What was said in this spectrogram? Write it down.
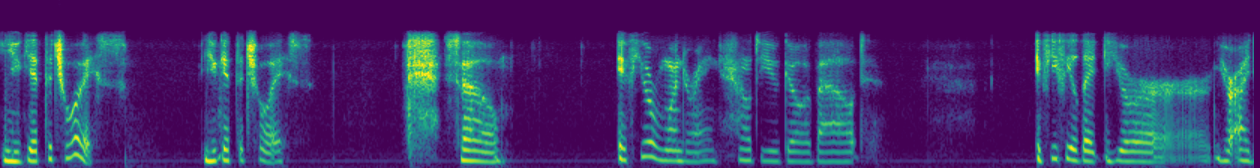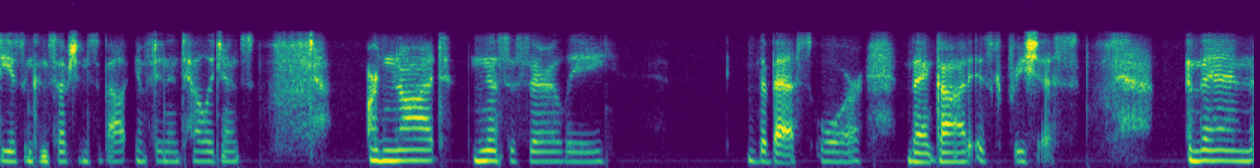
You get the choice. You get the choice. So, if you're wondering how do you go about if you feel that your your ideas and conceptions about infinite intelligence are not necessarily the best or that God is capricious, then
